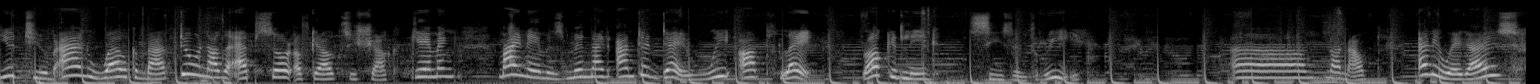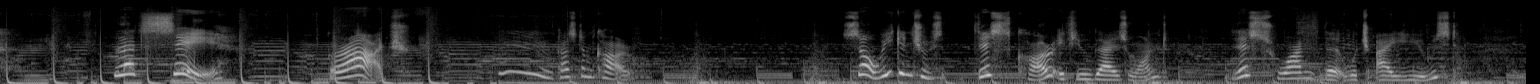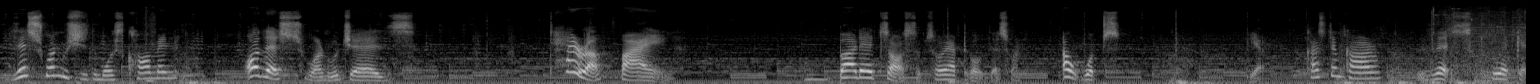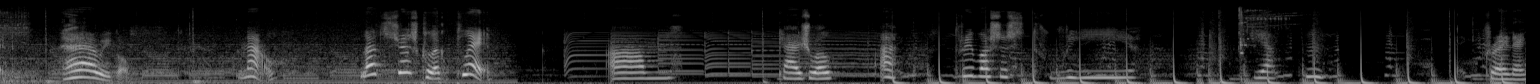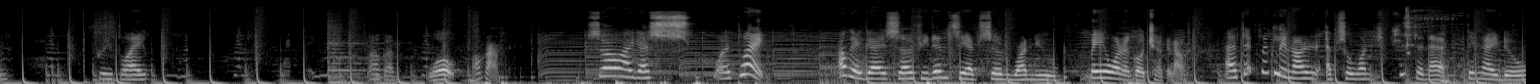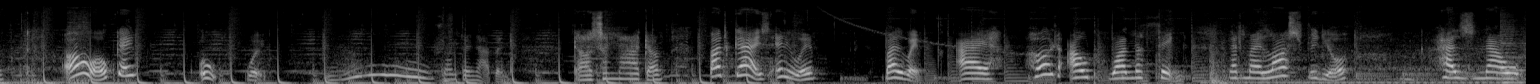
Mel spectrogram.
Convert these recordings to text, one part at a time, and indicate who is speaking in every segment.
Speaker 1: YouTube and welcome back to another episode of Galaxy Shark Gaming. My name is Midnight and today we are playing Rocket League Season 3. Um, not now. Anyway, guys, let's see. Garage. Hmm, custom car. So we can choose this car if you guys want this one the, which I used, this one which is the most common, or this one which is terrifying. But it's awesome, so I have to go with this one. Oh, whoops. Yeah. Custom car, this, click it. There we go. Now, let's just click play. Um, casual. Ah, three versus three. Yeah. Hmm. Training. Free play. Okay. Whoa. Okay. So I guess we're playing. Okay, guys. So if you didn't see episode one, you may want to go check it out. Uh, technically not an episode one. It's just a thing I do. Oh, okay. Oh, wait. Ooh, something happened. Doesn't matter. But guys, anyway. By the way, I heard out one thing that my last video has now,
